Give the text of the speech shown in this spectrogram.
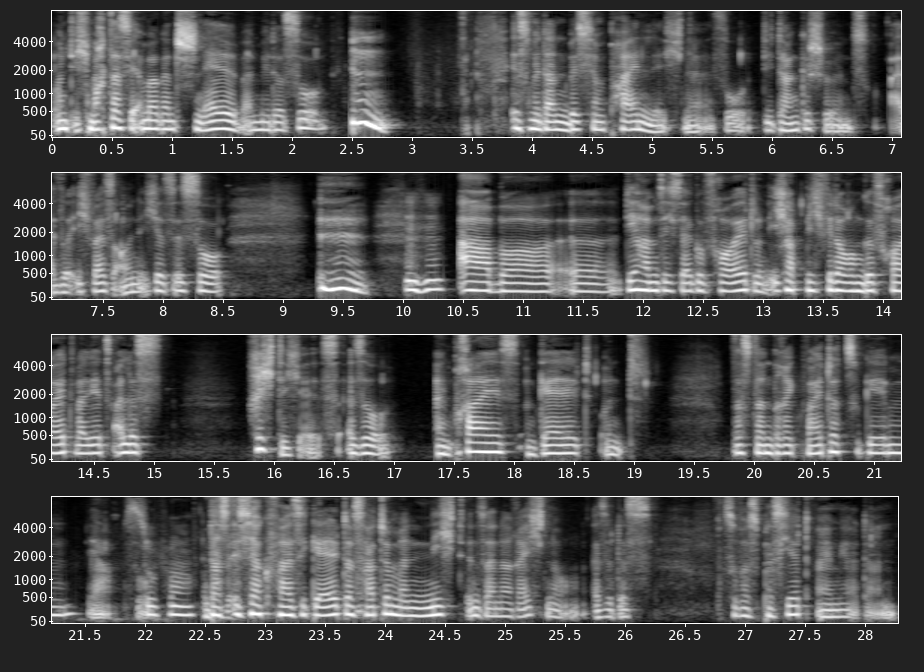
Und ich mache das ja immer ganz schnell, weil mir das so ist mir dann ein bisschen peinlich, ne? So die Dankeschöns. Also ich weiß auch nicht, es ist so. Äh. Aber äh, die haben sich sehr gefreut und ich habe mich wiederum gefreut, weil jetzt alles richtig ist. Also ein Preis und Geld und das dann direkt weiterzugeben, ja. So. Super. Das ist ja quasi Geld, das hatte man nicht in seiner Rechnung. Also das, sowas passiert einem ja dann.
